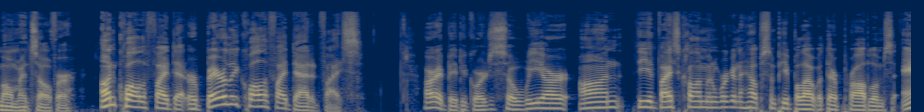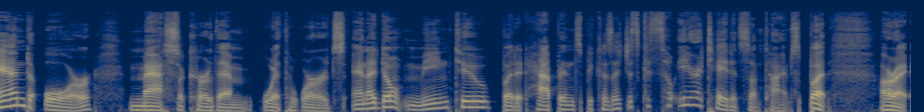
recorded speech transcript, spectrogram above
moments over. Unqualified dad or barely qualified dad advice. All right, baby gorgeous. So we are on the advice column and we're going to help some people out with their problems and or massacre them with words. And I don't mean to, but it happens because I just get so irritated sometimes. But all right.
